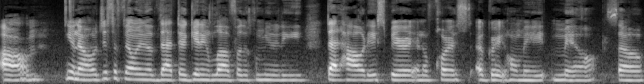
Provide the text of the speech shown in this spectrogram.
Um, you know, just a feeling of that they're getting love for the community, that holiday spirit, and of course, a great homemade meal. So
